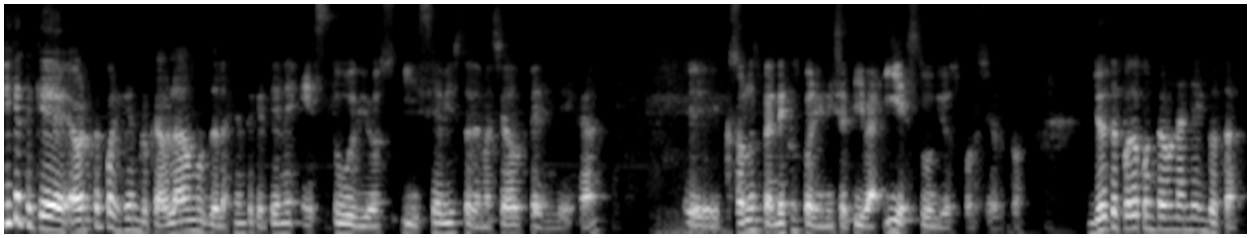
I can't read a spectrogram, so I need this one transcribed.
Fíjate que ahorita, por ejemplo, que hablábamos de la gente que tiene estudios y se ha visto demasiado pendeja, eh, son los pendejos por iniciativa y estudios, por cierto. Yo te puedo contar una anécdota,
